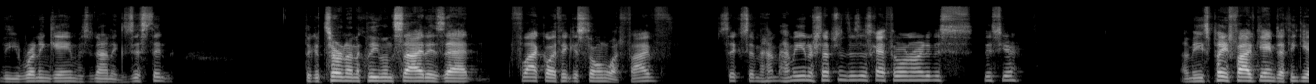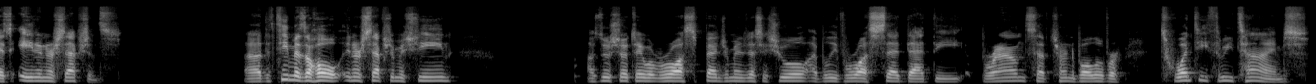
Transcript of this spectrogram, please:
the running game is non-existent. The concern on the Cleveland side is that Flacco, I think, is thrown what five, six, seven. How, how many interceptions has this guy thrown already this this year? I mean, he's played five games. I think he has eight interceptions. Uh, the team as a whole, interception machine. I was doing a show today with Ross Benjamin and Jesse Shule. I believe Ross said that the Browns have turned the ball over 23 times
